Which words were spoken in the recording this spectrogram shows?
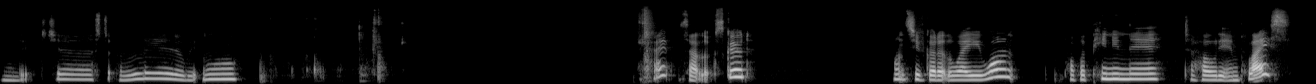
And it just a little bit more. Okay, so that looks good. Once you've got it the way you want, pop a pin in there to hold it in place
